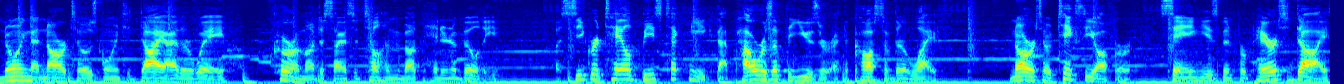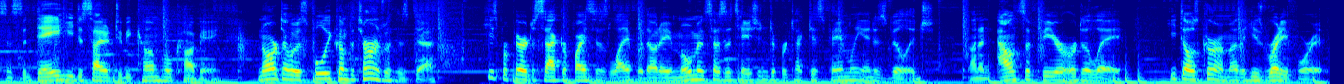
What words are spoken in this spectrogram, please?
knowing that Naruto is going to die either way, Kurama decides to tell him about the hidden ability, a secret tailed beast technique that powers up the user at the cost of their life. Naruto takes the offer, saying he has been prepared to die since the day he decided to become Hokage. Naruto has fully come to terms with his death. He's prepared to sacrifice his life without a moment's hesitation to protect his family and his village. Not an ounce of fear or delay. He tells Kurama that he's ready for it.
